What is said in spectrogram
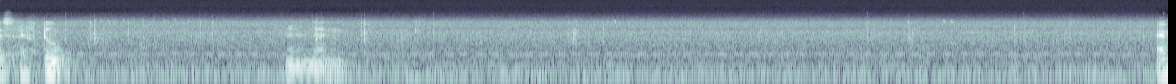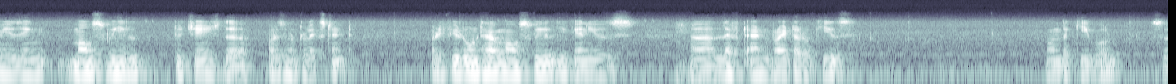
press F2 and then I'm using mouse wheel to change the horizontal extent. But if you don't have mouse wheel you can use uh, left and right arrow keys on the keyboard. So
